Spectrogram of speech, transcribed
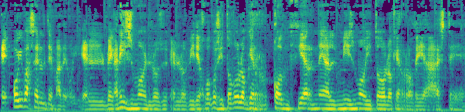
eh, hoy va a ser el tema de hoy, el veganismo en los, videojuegos y todo lo que concierne al mismo y todo lo que rodea a este,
